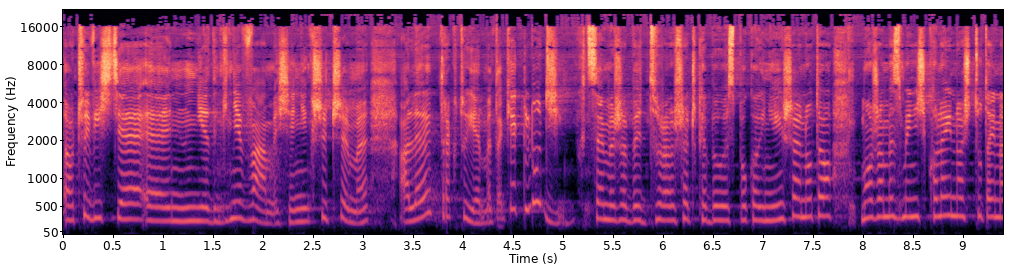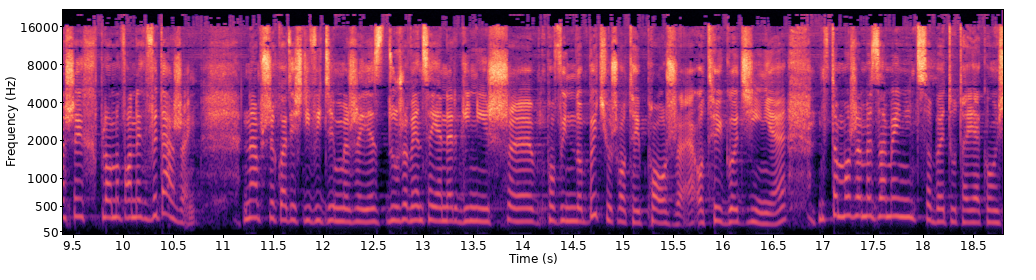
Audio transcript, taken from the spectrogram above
oczywiście e, nie gniewamy się, nie krzyczymy, ale traktujemy tak jak ludzi. Chcemy, żeby troszeczkę były spokojniejsze, no to możemy zmienić kolejność tutaj naszych planowanych wydarzeń. Na przykład, jeśli widzimy, że jest dużo więcej energii niż e, powinno być już o tej porze, o tej godzinie, no to możemy zamienić sobie tutaj jakąś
